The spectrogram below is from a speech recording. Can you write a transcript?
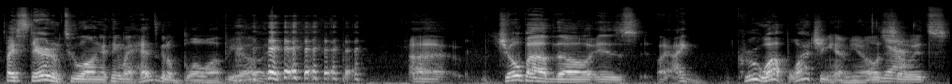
If I stare at him too long, I think my head's gonna blow up, you know. uh, Joe Bob though is like I grew up watching him, you know. Yeah. So it's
